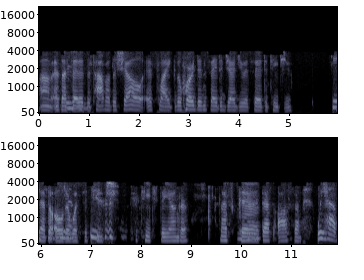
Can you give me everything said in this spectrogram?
Um, as I said at Mhm. the top of the show, it's like the word didn't say to judge you; it said to teach you. That the older was to teach to teach the younger. That's good. Mhm. That's awesome. We have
